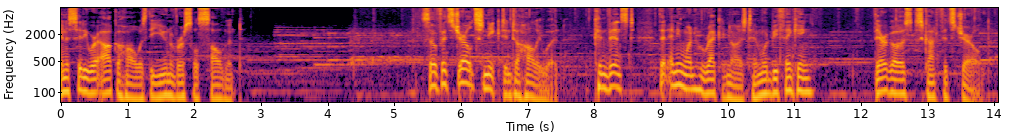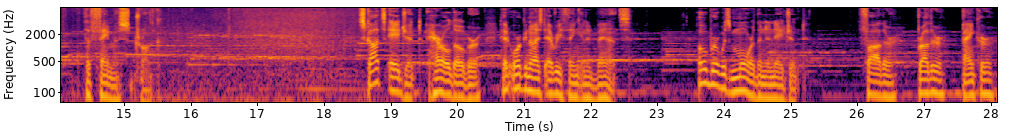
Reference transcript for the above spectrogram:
in a city where alcohol was the universal solvent. So Fitzgerald sneaked into Hollywood, convinced that anyone who recognized him would be thinking, there goes Scott Fitzgerald, the famous drunk. Scott's agent, Harold Ober, had organized everything in advance. Ober was more than an agent. Father, brother, banker,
